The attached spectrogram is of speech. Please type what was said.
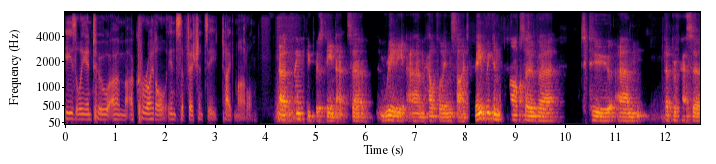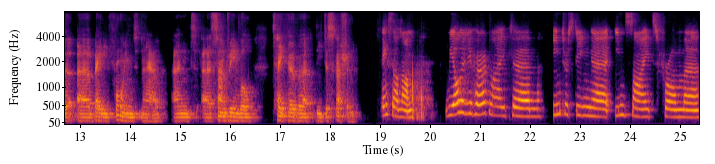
easily into um, a choroidal insufficiency type model. Uh, thank you, Christine. That's a really um, helpful insight. Maybe we can pass over to um, Professor uh, Bailey Freund now, and uh, Sandrine will take over the discussion. Thanks, Adnan. We already heard like um, interesting uh, insights from uh,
